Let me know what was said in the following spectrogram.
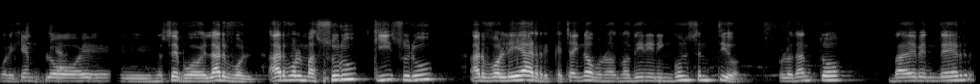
Por ejemplo, eh, eh, no sé, pues el árbol. Árbol más suru, ki, suru, arbolear, ¿cachai? No, no, no tiene ningún sentido. Por lo tanto, va a depender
